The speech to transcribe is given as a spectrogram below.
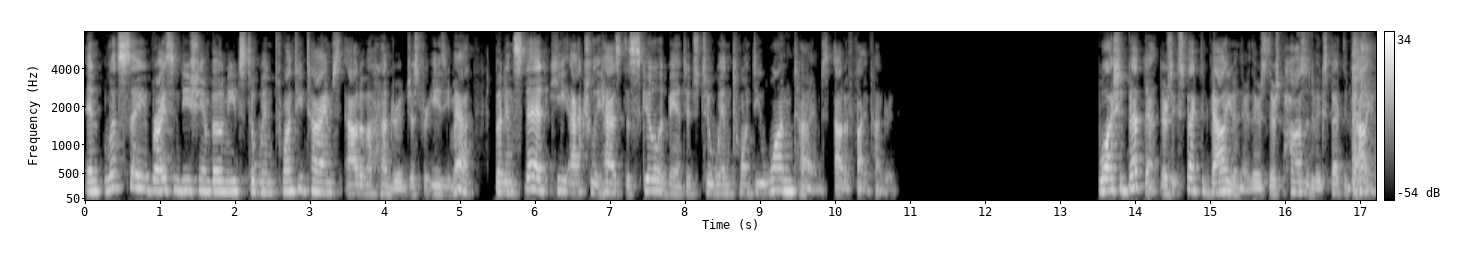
And let's say Bryson DeChambeau needs to win 20 times out of 100 just for easy math, but instead he actually has the skill advantage to win 21 times out of 500. Well, I should bet that. There's expected value in there. There's there's positive expected value.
